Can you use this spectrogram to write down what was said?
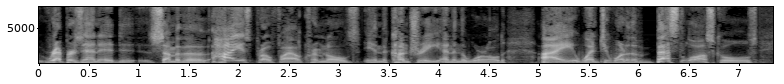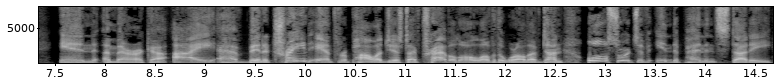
represented some of the highest profile criminals in the country and in the world. I went to one of the best law schools in America. I have been a trained anthropologist. I've traveled all over the world. I've done all sorts of independent study.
